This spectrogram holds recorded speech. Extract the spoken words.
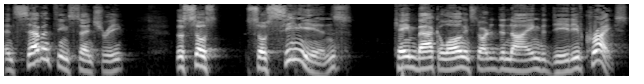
and 17th century, the Socinians came back along and started denying the deity of Christ.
